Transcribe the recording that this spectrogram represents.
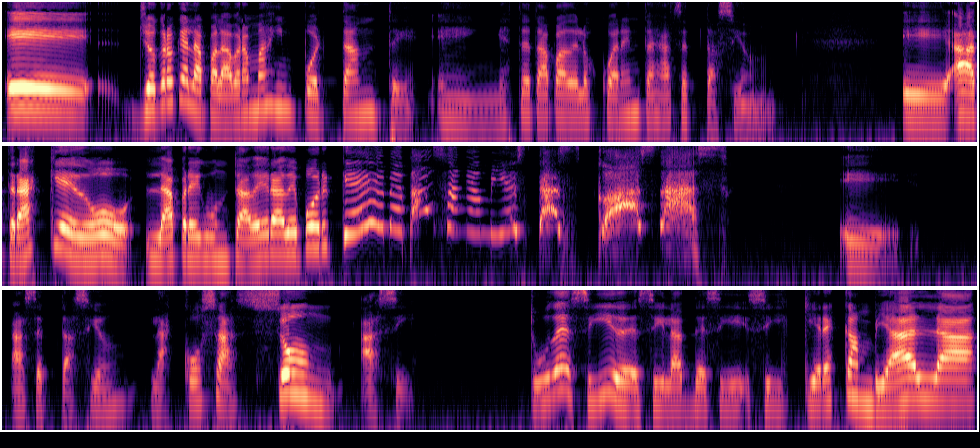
Eh, yo creo que la palabra más importante en esta etapa de los 40 es aceptación. Eh, atrás quedó la preguntadera de por qué me pasan a mí estas cosas. Eh, aceptación. Las cosas son así. Tú decides si, las si quieres cambiarla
